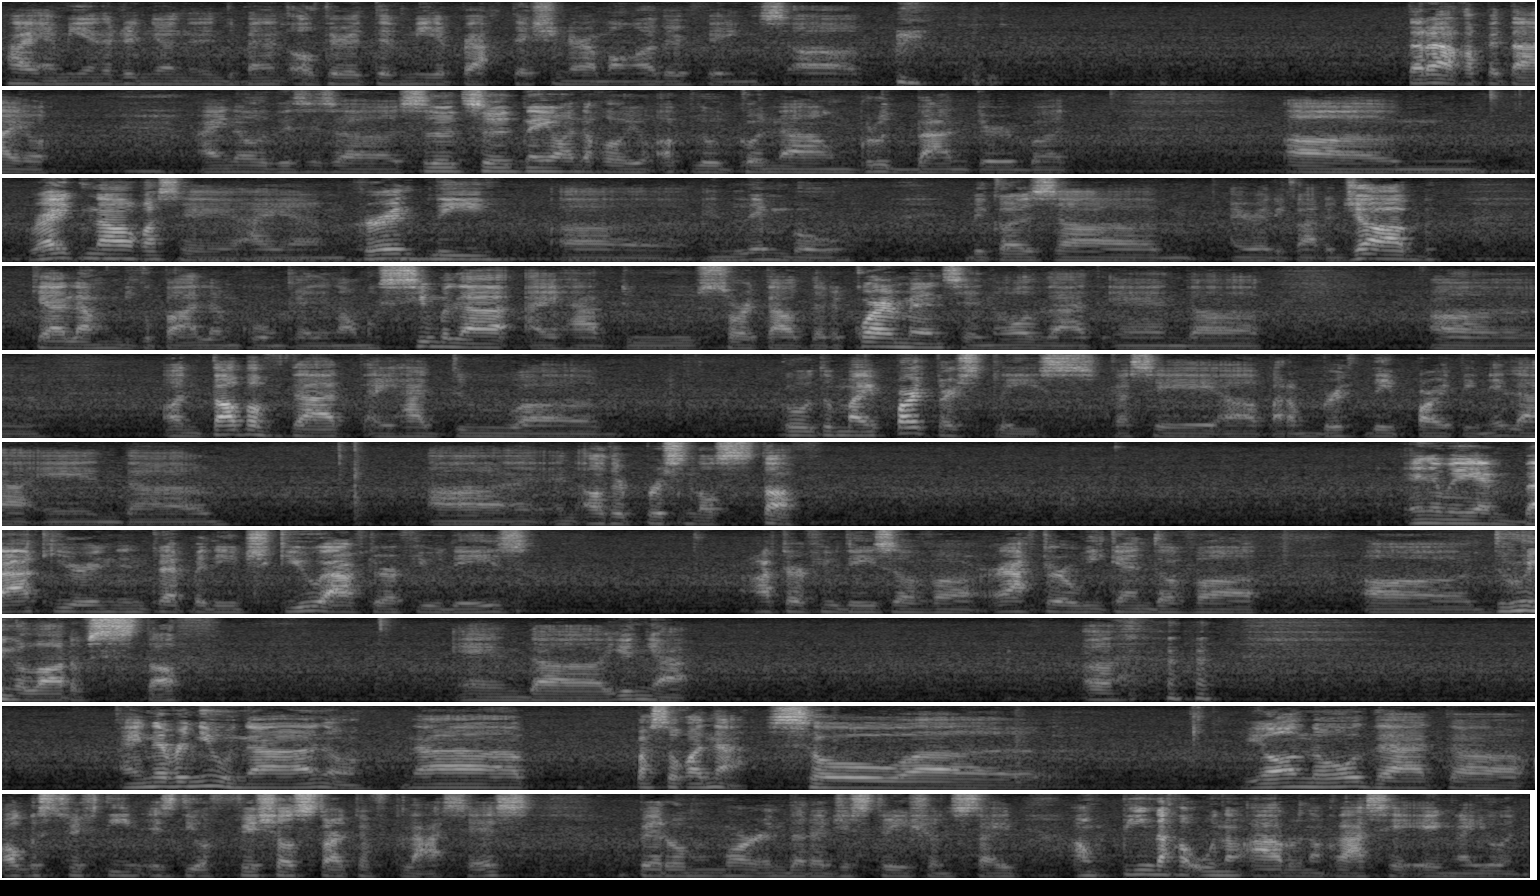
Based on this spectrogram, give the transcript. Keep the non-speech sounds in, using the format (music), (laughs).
Hi, I'm Ian Rinion, an independent alternative media practitioner among other things. Uh, (clears throat) tara, kape tayo. I know this is a uh, sunod-sunod na yung ano ko, yung upload ko ng Brood Banter, but um, right now kasi I am currently uh, in limbo because um, I already got a job. Kaya lang hindi ko pa alam kung kailan ako magsisimula. I have to sort out the requirements and all that. And uh, uh, on top of that, I had to uh, go to my partner's place kasi uh, parang birthday party nila and uh, uh, and other personal stuff. Anyway, I'm back here in Intrepid HQ after a few days. After a few days of, uh, or after a weekend of uh, uh, (laughs) doing a lot of stuff. And uh, yun nga. Uh, (laughs) I never knew na ano, na pasukan na. So, uh, we all know that uh, August 15 is the official start of classes. Pero more on the registration side. Ang pinakaunang araw ng klase eh ngayon.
